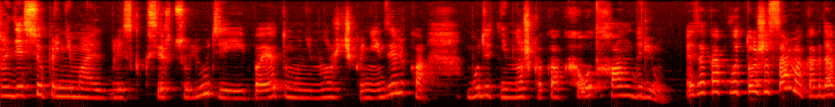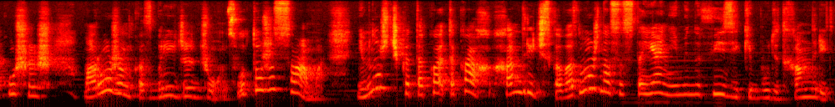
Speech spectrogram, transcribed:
Здесь все принимают близко к сердцу люди, и поэтому немножечко неделька будет немножко как от хандрю. Это как вот то же самое, когда кушаешь мороженка с Бриджит Джонс. Вот то же самое. Немножечко такая, такая хандрическая. Возможно, состояние именно физики будет хандрить.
